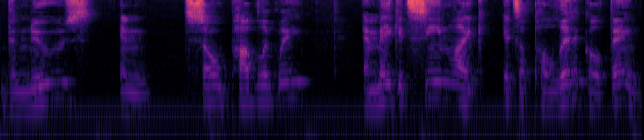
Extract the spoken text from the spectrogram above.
the news and so publicly and make it seem like it's a political thing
